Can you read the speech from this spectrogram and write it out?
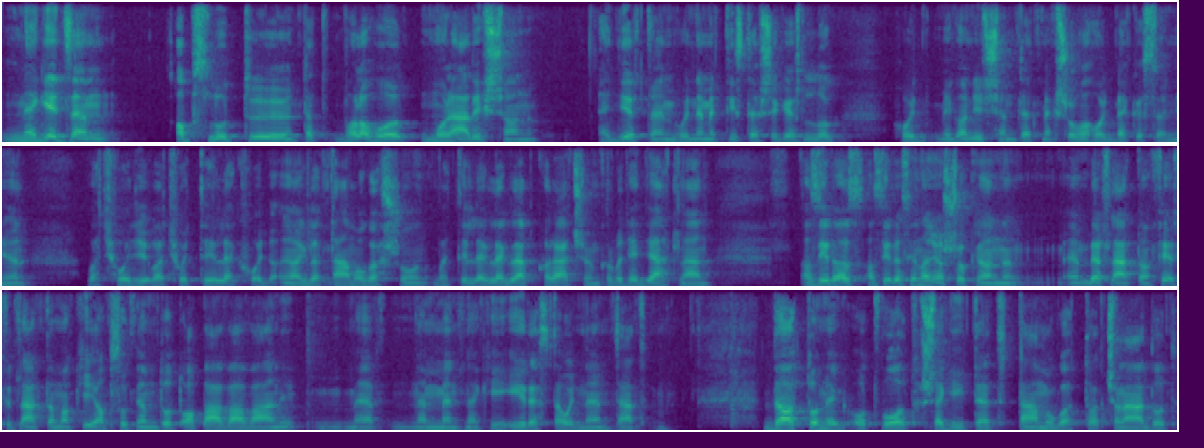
Megjegyzem, abszolút, tehát valahol morálisan egyértelmű, hogy nem egy tisztességes dolog, hogy még annyit sem tett meg soha, hogy beköszönjön, vagy hogy, vagy hogy tényleg, hogy anyagilag támogasson, vagy tényleg legalább karácsonykor, vagy egyáltalán azért, az, azért azért nagyon sok olyan embert láttam, férfit láttam, aki abszolút nem tudott apává válni, mert nem ment neki, érezte, hogy nem, tehát de attól még ott volt, segített, támogatta a családot,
